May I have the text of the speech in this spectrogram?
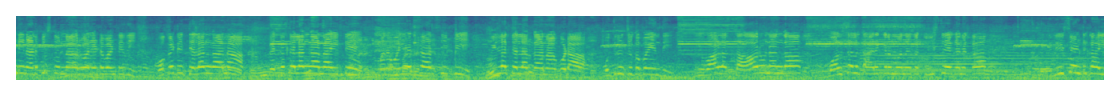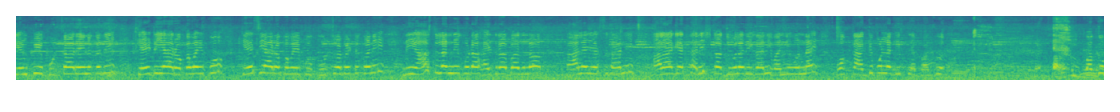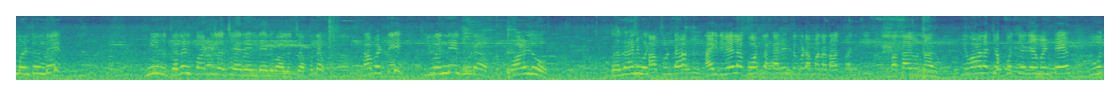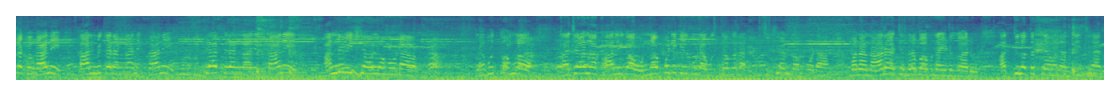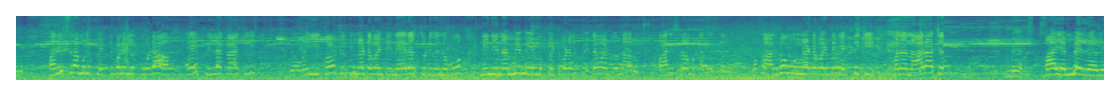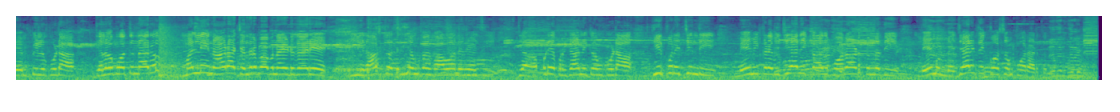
ఉండి నడిపిస్తున్నారు అనేటువంటిది. ఒకటి తెలంగాణ పెద్ద తెలంగాణ అయితే మన వైఎస్ఆర్సీపీ వీళ్ళ తెలంగాణ కూడా ముద్రించకపోయింది. ఇవాళ దారుణంగా వలసల కార్యక్రమం చూస్తే కనుక రీసెంట్గా ఎంపీ పుట్టారేనుకది కేటీఆర్ ఒకవైపు కేసీఆర్ ఒకవైపు కూర్చోబెట్టుకొని నీ ఆస్తులన్నీ కూడా హైదరాబాద్లో కాలేజెస్ కానీ అలాగే తనిష్క జ్యువెలరీ కానీ ఇవన్నీ ఉన్నాయి. ఒక్క అగ్గిపుల్లకి ఇస్తే బగ్గు బగ్గుమంటుంది. మీరు జగన్ పార్టీలో చేరండి అని వాళ్ళు చెప్పటం. కాబట్టి ఇవన్నీ కూడా వాళ్ళు ప్రధాని కాకుండా ఐదు వేల కోట్ల కరెంటు కూడా మన రాష్ట్రానికి బకాయి ఉన్నారు. ఇవాళ చెప్పొచ్చేది ఏమంటే యువతకు కానీ కార్మిక రంగానికి కానీ విద్యార్థి రంగానికి కానీ అన్ని విషయాల్లో కూడా ప్రభుత్వంలో ఖజానా ఖాళీగా ఉన్నప్పటికీ కూడా ఉద్యోగుల విషయంలో కూడా మన నారా చంద్రబాబు నాయుడు గారు అత్యున్నత సేవలు అందించారు. పరిశ్రమలు పెట్టుబడులు కూడా ఏ పిల్లకాకి వెయ్యి కోట్లు తిన్నటువంటి నేరస్తుడివి నువ్వు. నిన్ను నమ్మి మేము పెట్టుబడులు పెట్టమంటున్నారు పారిశ్రామికవేత్తలు. ఒక అనుభవం ఉన్నటువంటి వ్యక్తికి మన నారా మా ఎమ్మెల్యేలు ఎంపీలు కూడా గెలవబోతున్నారు. మళ్ళీ నారా చంద్రబాబు నాయుడు గారే ఈ రాష్ట్ర సీఎంగా కావాలనేసి అప్పుడే ప్రజానికం కూడా తీర్పునిచ్చింది. మేము ఇక్కడ విజయానికి కాదు పోరాడుతున్నది. మేము మెజారిటీ కోసం పోరాడుతున్నాం.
